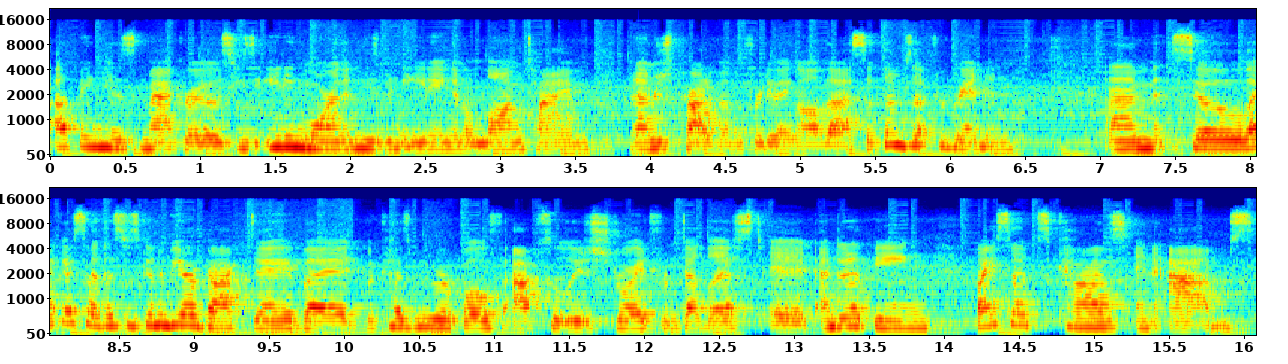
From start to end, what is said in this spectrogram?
upping his macros. He's eating more than he's been eating in a long time. And I'm just proud of him for doing all that. So thumbs up for Brandon. Um, so like I said, this was gonna be our back day, but because we were both absolutely destroyed from deadlifts, it ended up being biceps, calves, and abs.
